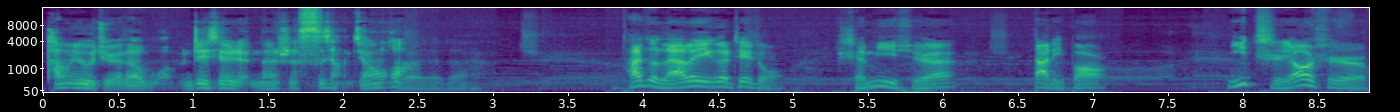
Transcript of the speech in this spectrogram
他们又觉得我们这些人呢是思想僵化。对对对，他就来了一个这种神秘学大礼包。你只要是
